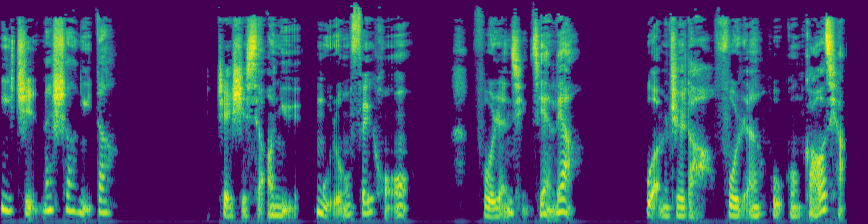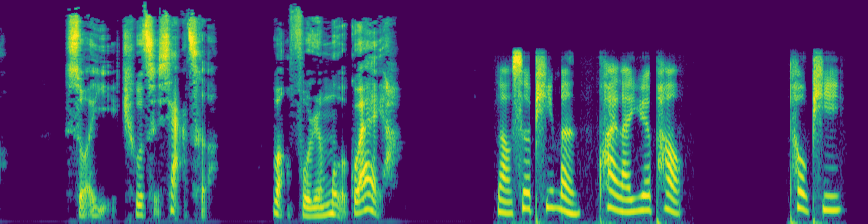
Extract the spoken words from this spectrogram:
一指那少女道：“这是小女慕容飞鸿，夫人请见谅。我们知道夫人武功高强，所以出此下策，望夫人莫怪呀。”老色批们，快来约炮！透批。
